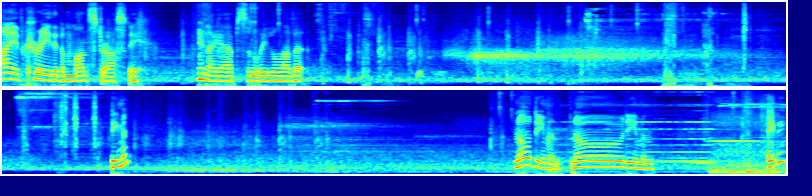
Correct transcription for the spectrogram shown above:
I have created a monstrosity, and I absolutely love it. Demon? No demon. No demon. Maybe?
